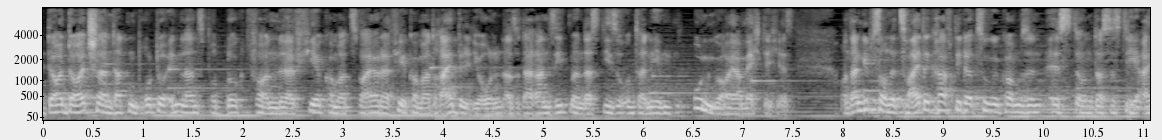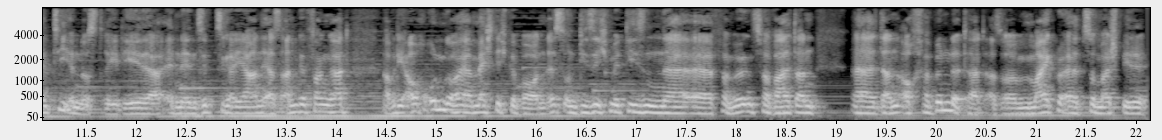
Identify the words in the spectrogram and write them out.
Deutschland hat ein Bruttoinlandsprodukt von 4,2 äh, oder 4,3 Billionen. Also daran sieht man, dass diese Unternehmen ungeheuer mächtig ist. Und dann gibt es noch eine zweite Kraft, die dazugekommen sind, ist, und das ist die IT-Industrie, die in den 70er Jahren erst angefangen hat, aber die auch ungeheuer mächtig geworden ist und die sich mit diesen äh, Vermögensverwaltern äh, dann auch verbündet hat. Also Micro, äh, zum Beispiel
